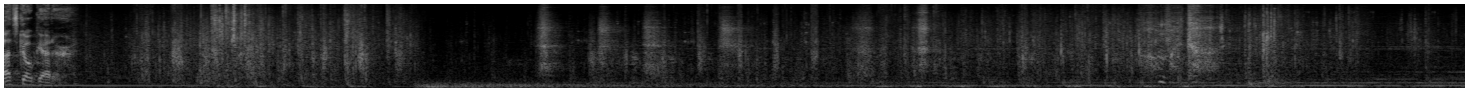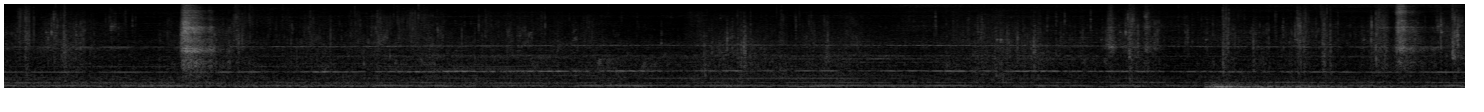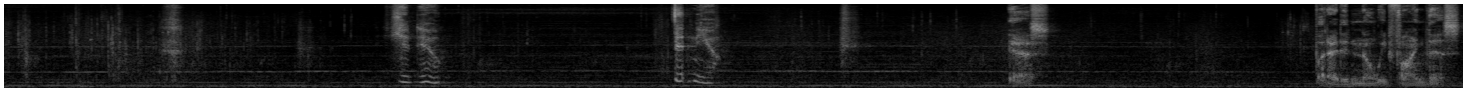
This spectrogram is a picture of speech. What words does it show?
Let's go get her. Oh my god. You knew. Didn't you? Yes but I didn't know we'd find this.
